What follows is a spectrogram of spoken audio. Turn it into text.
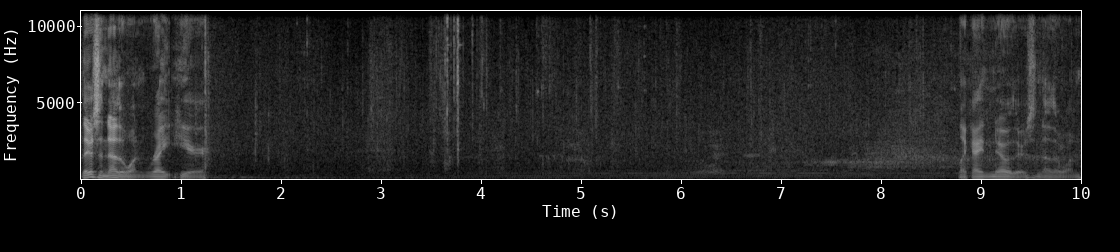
There's another one right here. Like I know there's another one.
